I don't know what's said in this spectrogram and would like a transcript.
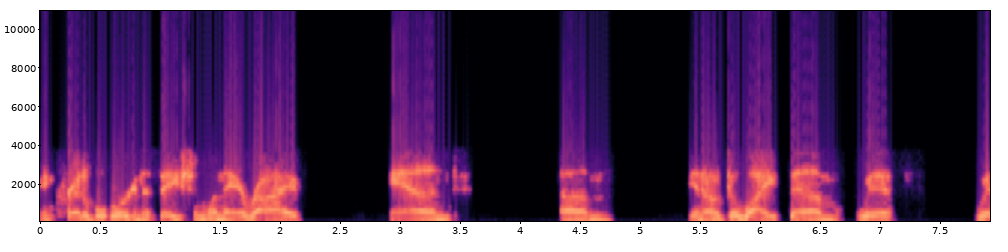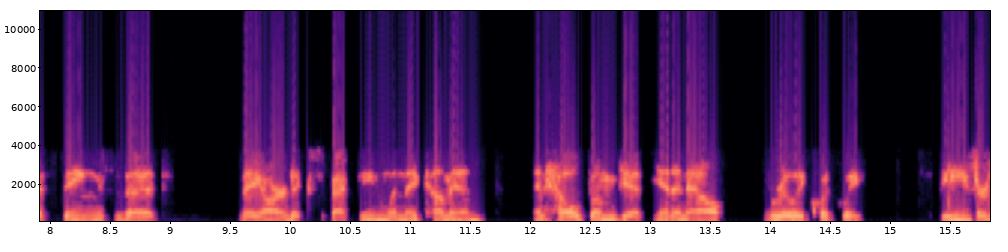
incredible organization when they arrive and um, you know delight them with with things that they aren't expecting when they come in and help them get in and out really quickly these are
